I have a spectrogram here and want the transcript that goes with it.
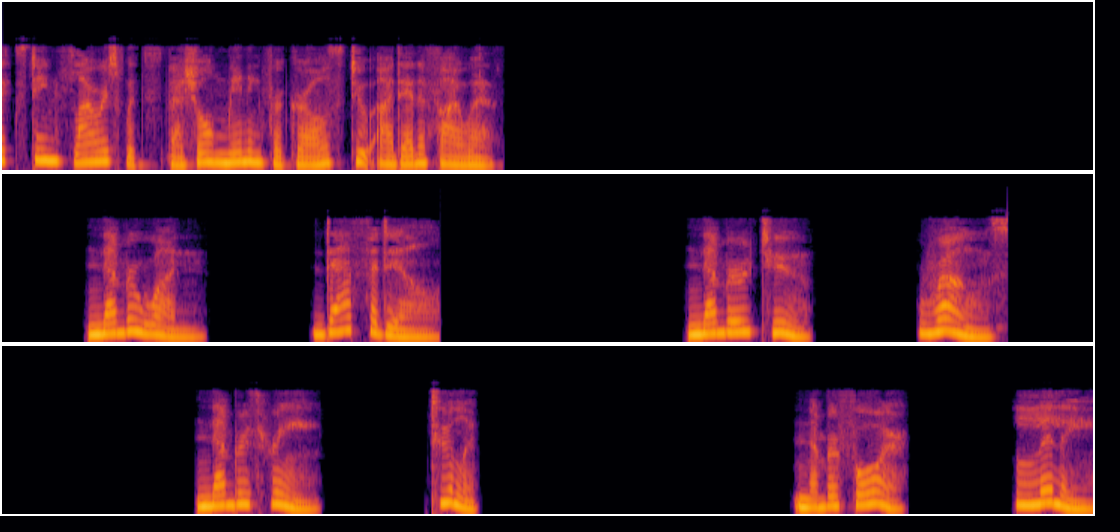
16 flowers with special meaning for girls to identify with. Number 1. Daffodil. Number 2. Rose. Number 3. Tulip. Number 4. Lily.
